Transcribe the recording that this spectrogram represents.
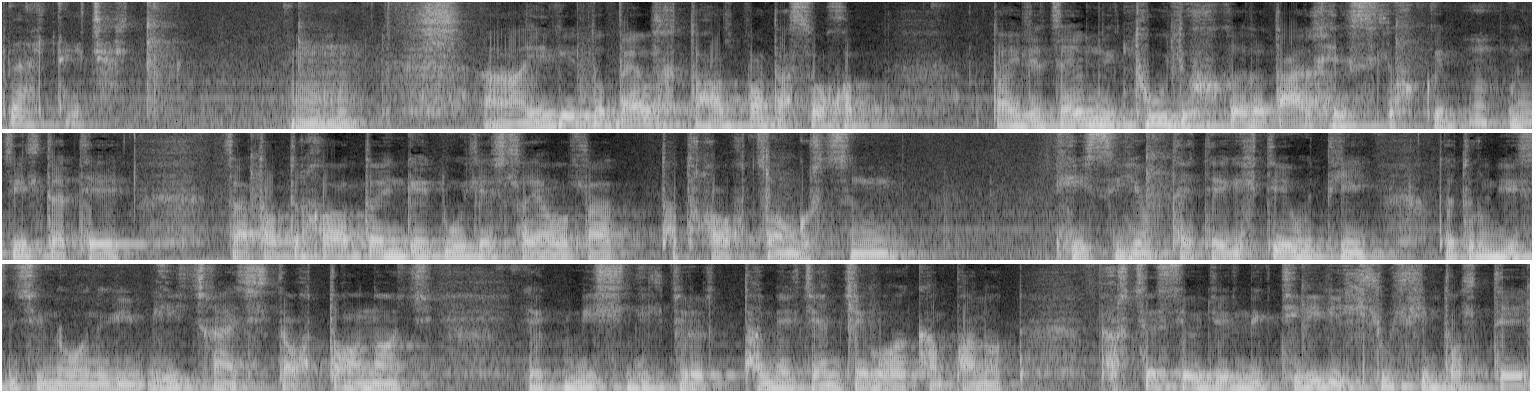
Би бол тэгж хардаг. Аа эргээд нөө байгууллагатай холбоод асуухад одоо хэлээ зарим нэг түүл өгөх гэдэг одоо арга хэрэгсэл өгөх гэдэг үзье л да тий. За тодорхой одоо ингээд үйл ажиллагаа явуулаад тодорхой хугацаа өнгөрцөн хийсэн юмтай тий. Гэхдээ юу гэдгийг одоо түрүүний хэлсэн шиг нөгөө нэг юм хийж байгаа ажилдаа утга оноож яг мишн хэлбэрээр томьёолж амжааг байгаа компаниуд процесс явж ирнэг тэрийг эхлүүлэхийн тулд тий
